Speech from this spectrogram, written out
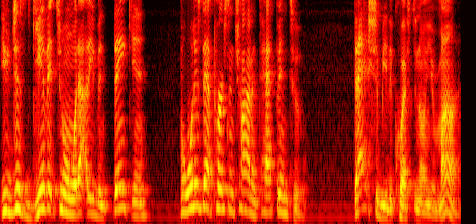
you just give it to them without even thinking. But what is that person trying to tap into? That should be the question on your mind.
